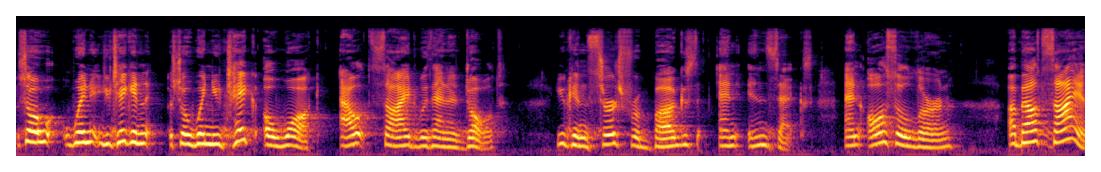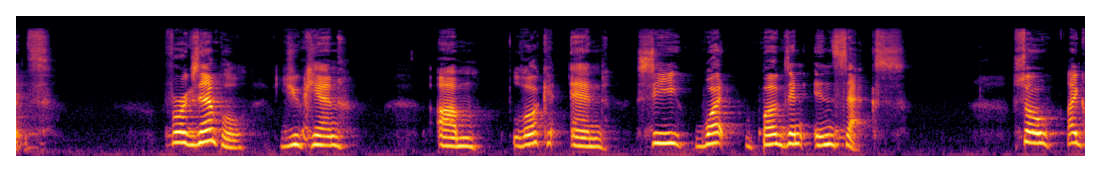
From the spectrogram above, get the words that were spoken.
So when you take an so when you take a walk outside with an adult, you can search for bugs and insects and also learn about science. For example, you can um, look and see what bugs and insects. So, like,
